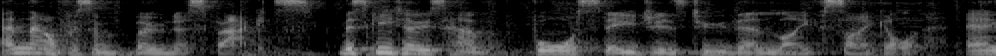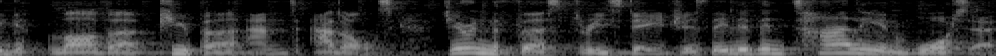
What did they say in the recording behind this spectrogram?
And now for some bonus facts. Mosquitoes have four stages to their life cycle egg, larva, pupa, and adult. During the first three stages, they live entirely in water.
